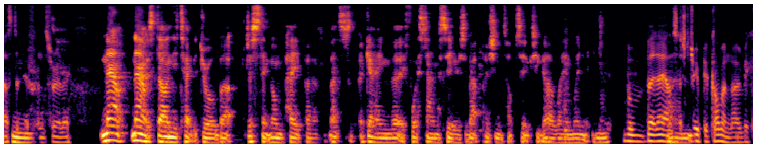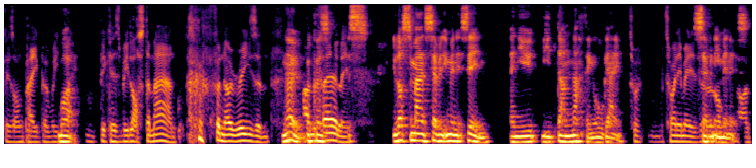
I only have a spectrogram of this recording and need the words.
That's the Mm. difference, really. Now, now it's done. You take the draw, but just think on paper, that's a game that if West Ham are serious about pushing the top six, you go away and win it. You know But, but that's a Um, stupid comment though, because on paper we why? because we lost a man for no reason. No, because Unfairly. it's- you lost a man seventy minutes in, and you you'd done nothing all game. Twenty minutes. 70 minutes. time.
